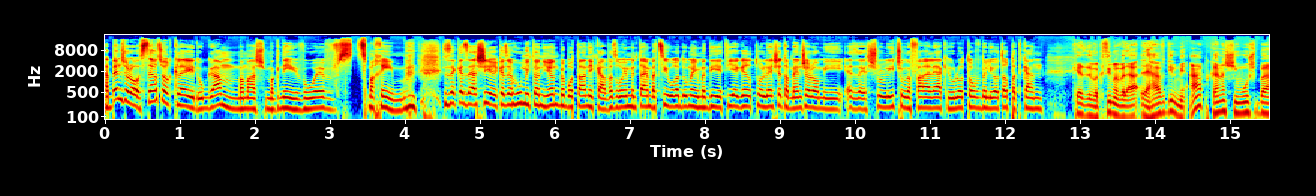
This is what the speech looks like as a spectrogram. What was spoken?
הבן שלו, סרצ'ר קלייד, הוא גם ממש מגניב, הוא אוהב צמחים. זה כזה השיר, כזה הוא מתעניין בבוטניקה, ואז רואים בינתיים בציור הדו-מימדי את יגר תולש את הבן שלו מאיזה שלולית שהוא נפל עליה, כי הוא לא טוב בלהיות הרפתקן. כן, זה מקסים, אבל להבדיל מ Up, כאן השימוש ב...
